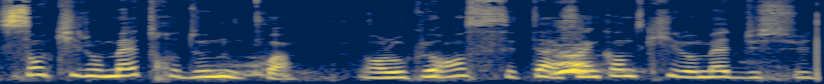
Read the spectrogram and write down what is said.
100 km de nous, quoi. En l'occurrence, c'était à 50 km du sud.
